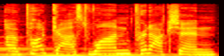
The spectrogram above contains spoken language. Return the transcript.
A Podcast One production.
